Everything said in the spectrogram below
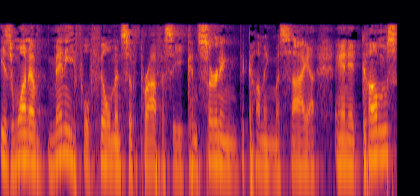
is one of many fulfillments of prophecy concerning the coming Messiah. And it comes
